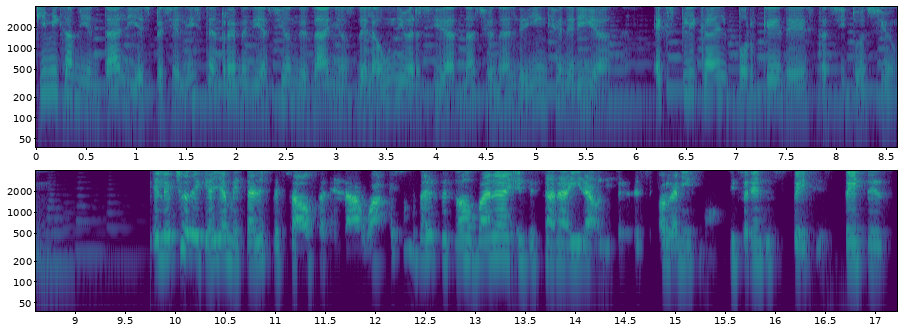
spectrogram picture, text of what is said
química ambiental y especialista en remediación de daños de la Universidad Nacional de Ingeniería, explica el porqué de esta situación. El hecho de que haya metales pesados en el agua, esos metales pesados van a empezar a ir a diferentes organismos, diferentes especies, peces,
